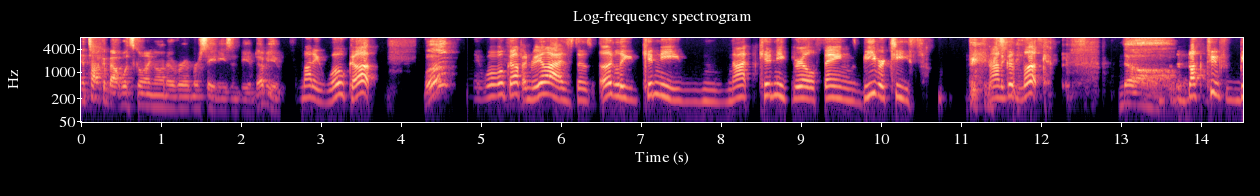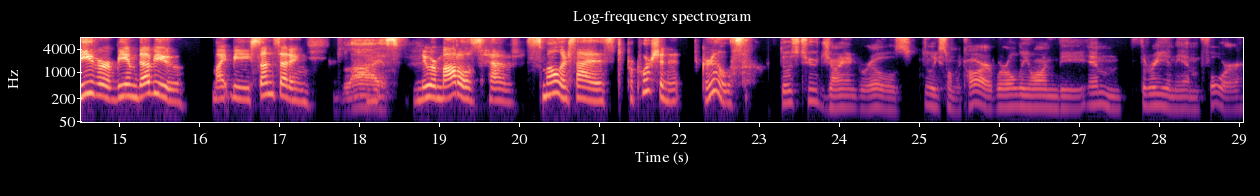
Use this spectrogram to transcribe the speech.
and talk about what's going on over at Mercedes and BMW. Somebody woke up. What? They woke up and realized those ugly kidney, not kidney grill things, beaver teeth. Not a good look. No. The bucktooth beaver BMW might be sunsetting. Lies. Newer models have smaller sized, proportionate grills. Those two giant grills, at least on the car, were only on the M3 and the M4.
